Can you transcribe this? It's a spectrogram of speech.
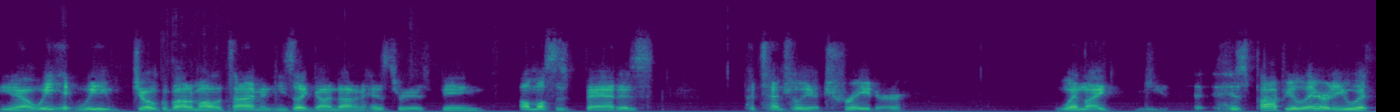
you know, we we joke about him all the time, and he's like gone down in history as being almost as bad as potentially a traitor. When like his popularity with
